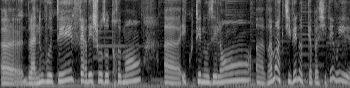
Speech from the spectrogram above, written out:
de la nouveauté, faire des choses autrement. Euh, écouter nos élans, euh, vraiment activer notre capacité, oui,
